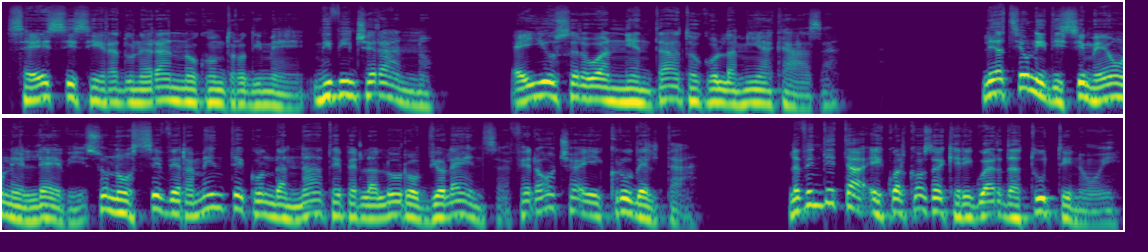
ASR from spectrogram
Se essi si raduneranno contro di me, mi vinceranno, e io sarò annientato con la mia casa. Le azioni di Simeone e Levi sono severamente condannate per la loro violenza, ferocia e crudeltà. La vendetta è qualcosa che riguarda tutti noi.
